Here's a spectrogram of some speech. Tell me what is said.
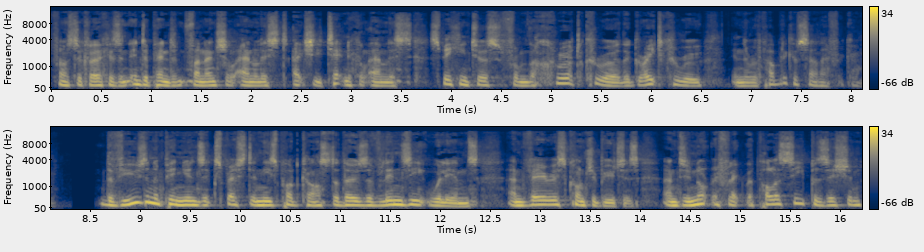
Frans de Klerk is an independent financial analyst, actually technical analyst, speaking to us from the Groot Karoo, the Great Karoo, in the Republic of South Africa. The views and opinions expressed in these podcasts are those of Lindsay Williams and various contributors and do not reflect the policy, position,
